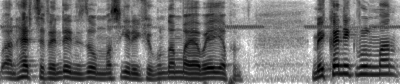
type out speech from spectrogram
yani her seferinde elinizde olması gerekiyor. Bundan baya baya yapın. Mekanik rulman,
